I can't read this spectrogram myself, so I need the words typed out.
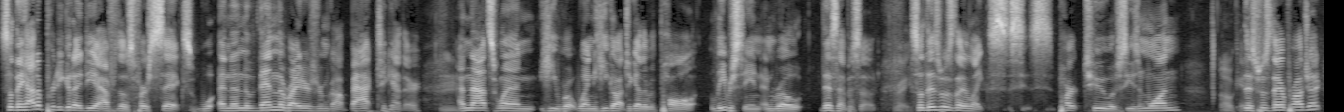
So they had a pretty good idea after those first six, and then the then the writers' room got back together, mm. and that's when he wrote when he got together with Paul Lieberstein and wrote this episode. Right. So this was their like s- s- part two of season one. Okay. This was their project.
